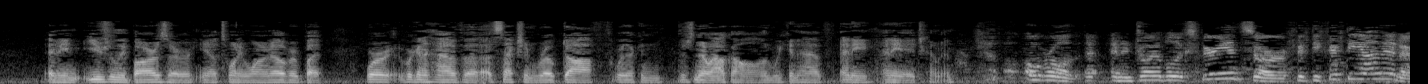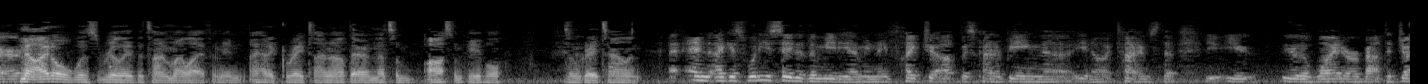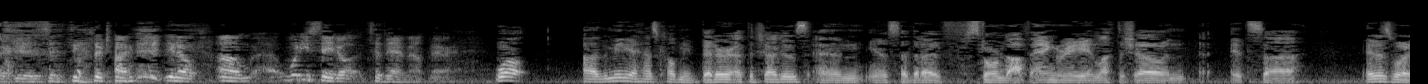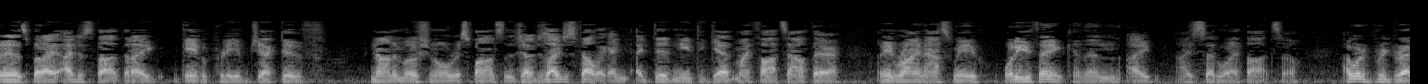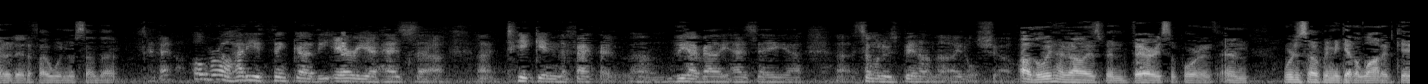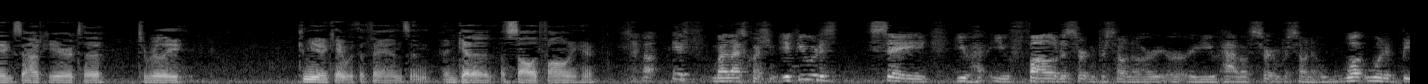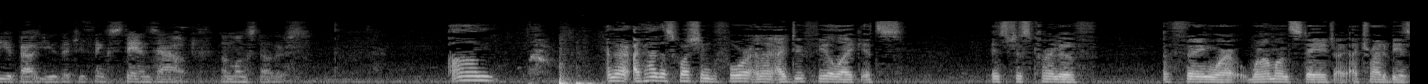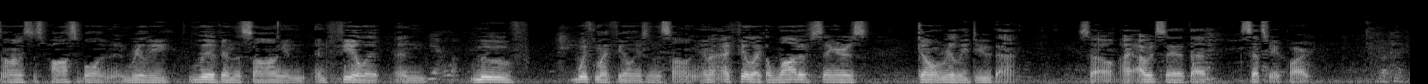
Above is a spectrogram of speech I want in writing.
I mean, usually bars are you know 21 and over, but we're we're going to have a, a, section roped off where there can there's no alcohol and we can have any any age come in. Overall, an enjoyable experience or 50-50 on it or No, Idol was really the time of my life. I mean, I had a great time out there and met some awesome people, some great talent. And I guess what do you say to the media? I mean, they've hyped you up as kind of being the, you know, at times the you, you you're the whiner about the judges, and the other time, you know, um, what do you say to to them out there? Well, uh, the media has called me bitter at the judges, and you know, said that I've stormed off angry and left the show, and it's uh, it is what it is. But I, I just thought that I gave a pretty objective non-emotional response to the judges. I just felt like I, I did need to get my thoughts out there. I mean, Ryan asked me, "What do you think?" and then I I said what I thought. So I would have regretted it if I wouldn't have said that. Uh, overall, how do you think uh, the area has uh, uh, taken the fact that um, Lehigh Valley has a uh, uh, someone who's been on the Idol show? Oh, the Lehigh Valley has been very supportive, and we're just hoping to get a lot of gigs out here to to really communicate with the fans and, and get a, a solid following here. Uh, if my last question, if you were to say you ha- you followed a certain persona or, or, you have a certain persona, what would it be about you that you think stands out amongst others? Um, and I, have had this question before, and I, I do feel like it's it's just kind of a thing where when I'm on stage, I, I try to be as honest as possible and, and really live in the song and, and feel it and move with my feelings in the song. And I, I feel like a lot of singers don't really do that. So I, I would say that that sets me apart. Okay.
